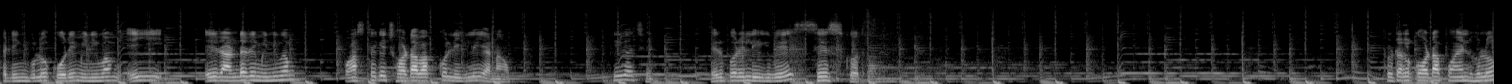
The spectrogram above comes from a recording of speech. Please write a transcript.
হেডিংগুলো করে মিনিমাম এই, এর আন্ডারে মিনিমাম পাঁচ থেকে ছটা বাক্য লিখলেই এনাফ ঠিক আছে? এরপরে লিখবে শেষ কথা। টোটাল কটা পয়েন্ট হলো?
